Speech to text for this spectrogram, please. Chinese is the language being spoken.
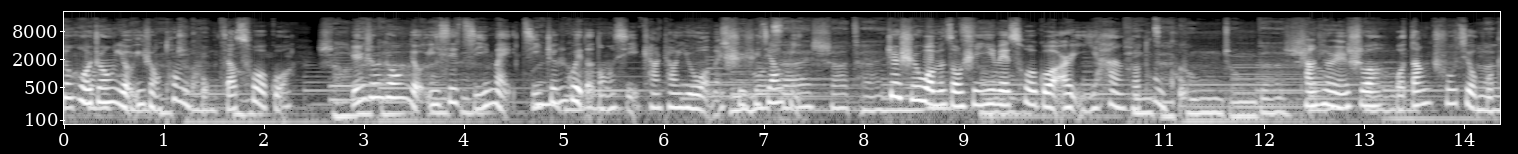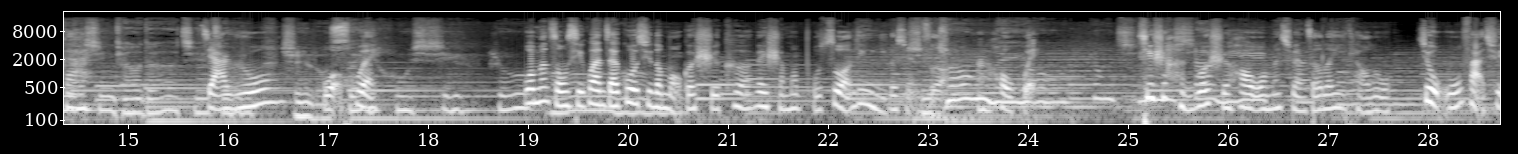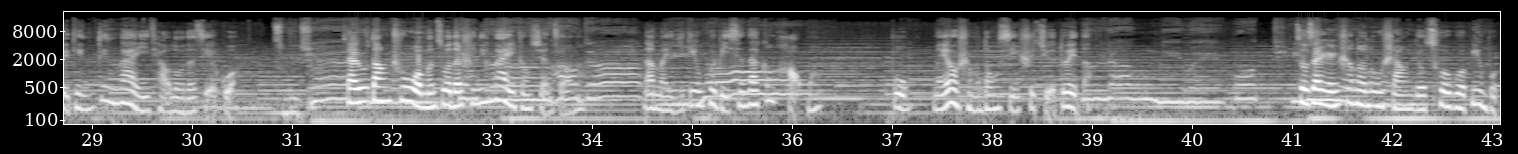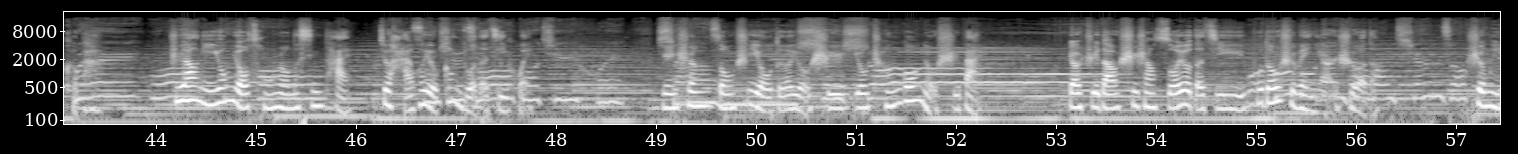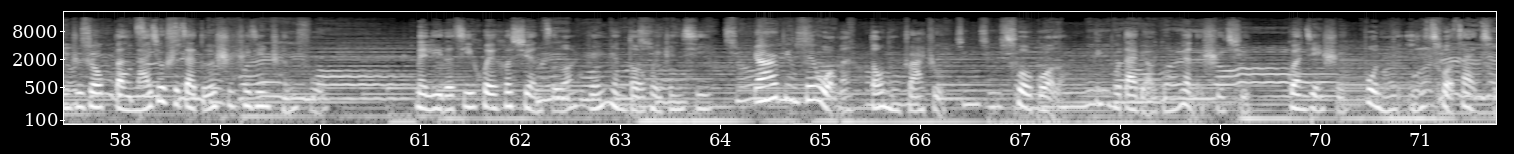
生活中有一种痛苦叫错过，人生中有一些极美极珍贵的东西，常常与我们失之交臂。这时我们总是因为错过而遗憾和痛苦。常听人说：“我当初就不该。”假如我会，我们总习惯在过去的某个时刻，为什么不做另一个选择而后悔？其实很多时候，我们选择了一条路。就无法确定另外一条路的结果。假如当初我们做的是另外一种选择呢？那么一定会比现在更好吗？不，没有什么东西是绝对的。走在人生的路上，有错过并不可怕，只要你拥有从容的心态，就还会有更多的机会。人生总是有得有失，有成功有失败。要知道，世上所有的机遇不都是为你而设的。生命之舟本来就是在得失之间沉浮，美丽的机会和选择，人人都会珍惜。然而，并非我们都能抓住。错过了，并不代表永远的失去，关键是不能一错再错。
